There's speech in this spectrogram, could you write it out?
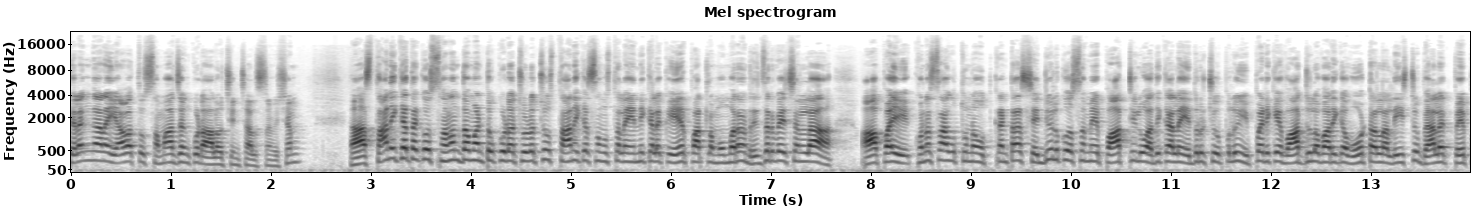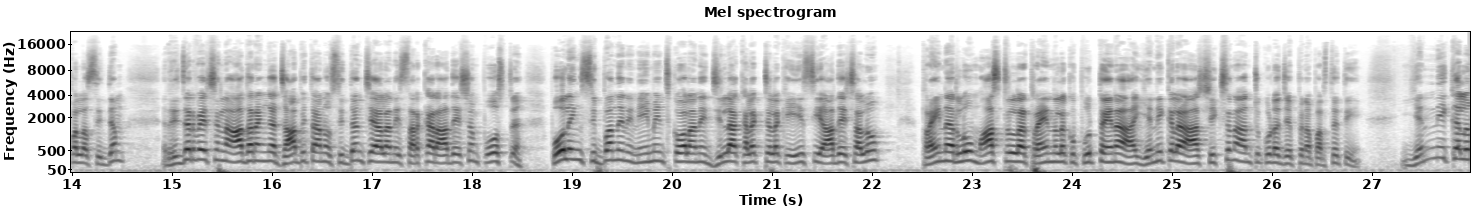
తెలంగాణ యావత్తు సమాజం కూడా ఆలోచించాల్సిన విషయం. స్థానికతకు సనంతం అంటూ కూడా చూడొచ్చు. స్థానిక సంస్థల ఎన్నికలకు ఏర్పాట్ల ముమ్మరం రిజర్వేషన్ల ఆపై కొనసాగుతున్న ఉత్కంఠ షెడ్యూల్ కోసమే పార్టీలు అధికారుల ఎదురుచూపులు ఇప్పటికే వార్డుల వారీగా ఓటర్ల లిస్టు బ్యాలెట్ పేపర్ల సిద్ధం. రిజర్వేషన్ల ఆధారంగా జాబితాను సిద్ధం చేయాలని సర్కార్ ఆదేశం పోస్ట్ పోలింగ్ సిబ్బందిని నియమించుకోవాలని జిల్లా కలెక్టర్లకు ఈసీ ఆదేశాలు. ట్రైనర్లు మాస్టర్ల ట్రైనర్లకు పూర్తయిన ఎన్నికల శిక్షణ అంటూ కూడా చెప్పిన పరిస్థితి ఎన్నికలు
